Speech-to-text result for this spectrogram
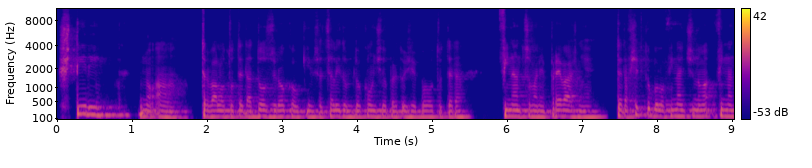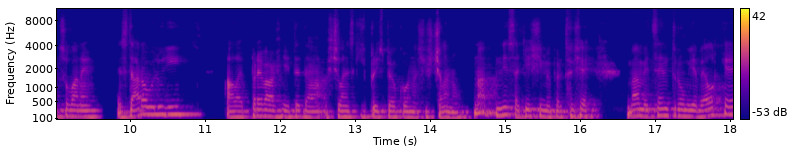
4. No a trvalo to teda dosť rokov, kým sa celý dom dokončil, pretože bolo to teda financované prevažne, teda všetko bolo financované z darov ľudí, ale prevažne teda z členských príspevkov našich členov. No a dnes sa tešíme, pretože máme centrum, je veľké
